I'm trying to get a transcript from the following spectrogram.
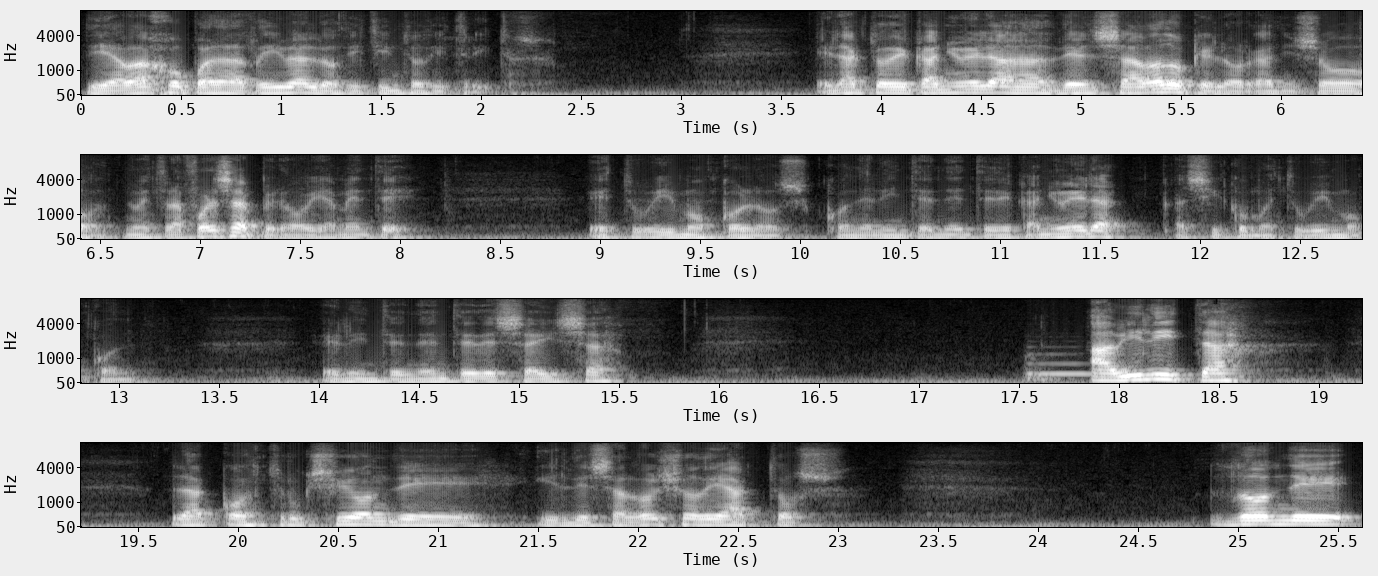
de abajo para arriba en los distintos distritos. El acto de Cañuela del sábado, que lo organizó nuestra fuerza, pero obviamente estuvimos con, los, con el intendente de Cañuela, así como estuvimos con el intendente de Ceiza, habilita la construcción de, y el desarrollo de actos donde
